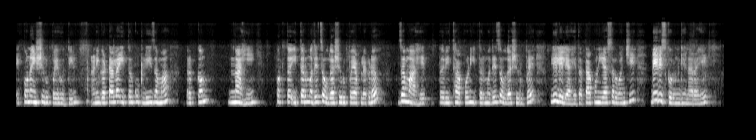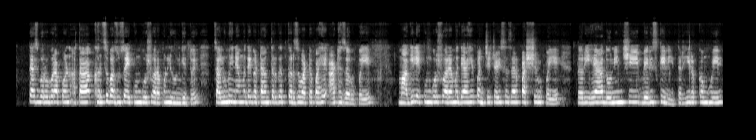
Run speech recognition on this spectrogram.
एकोणऐंशी रुपये होतील आणि गटाला इतर कुठलीही जमा रक्कम नाही. फक्त इतरमध्ये चौदाशे रुपये आपल्याकडं जमा आहेत. तर इथं आपण इतरमध्ये चौदाशे रुपये लिहिलेले आहेत. आता आपण या सर्वांची बेरीज करून घेणार आहे. त्याचबरोबर आपण आता खर्च बाजूचा एकूण गोषवार आपण लिहून घेतोय. चालू महिन्यामध्ये गटांतर्गत कर्ज वाटप आहे आठ हजार रुपये. मागील एकूण गोषवाऱ्यामध्ये आहे पंचेचाळीस हजार पाचशे रुपये. तर ह्या दोन्हींची बेरीज केली तर ही रक्कम होईल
